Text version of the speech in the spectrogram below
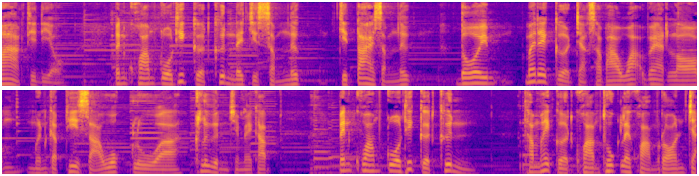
มากทีเดียว เป็นความกลัวที่เกิดขึ้นในจิตสำนึก จิตใต้สำนึก โดยไม่ได้เกิดจากสภาวะแวดล้อม เหมือนกับที่สาวกกลัวคลื่นใช่ไหมครับ เป็นความกลัวที่เกิดขึ้น ทำให้เกิดความทุกข์และความร้อนใจ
